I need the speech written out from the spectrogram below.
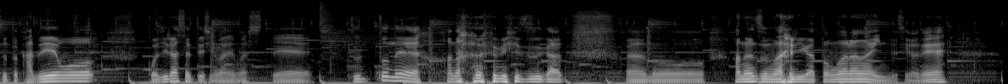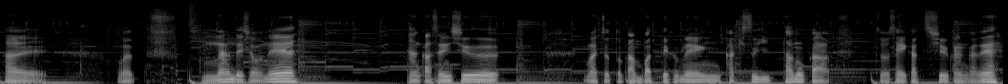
ちょっと風邪をこじらせてしまいましてずっとね鼻水があの鼻づまりが止まらないんですよね。はい。まあなんでしょうね。なんか先週まあちょっと頑張って譜面書きすぎたのかちょっと生活習慣がね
